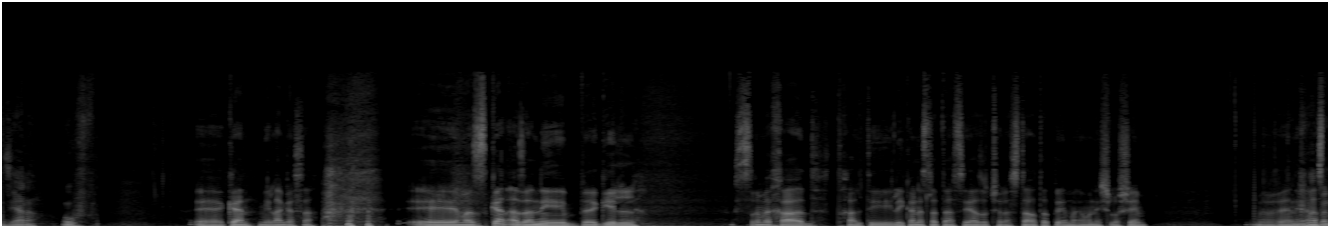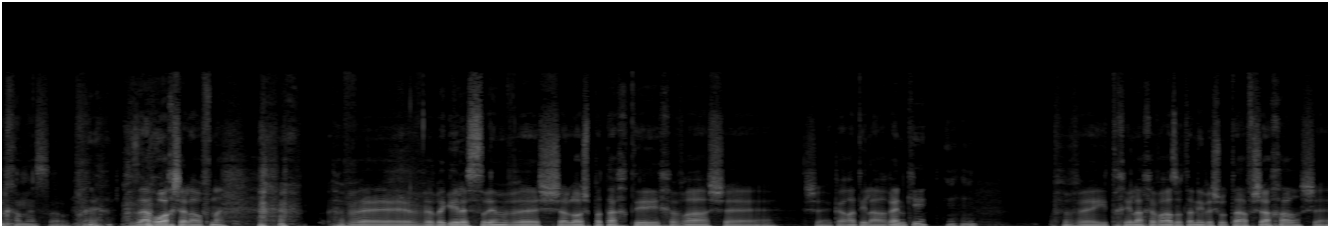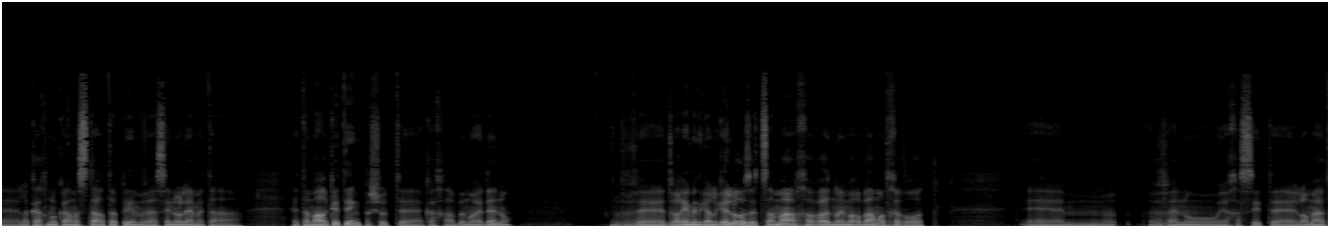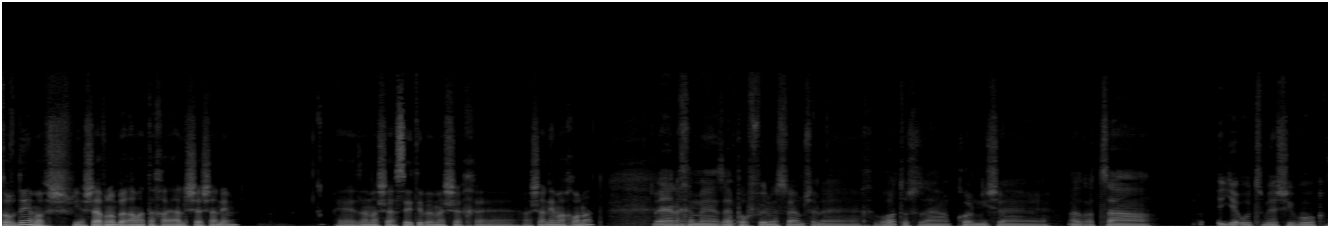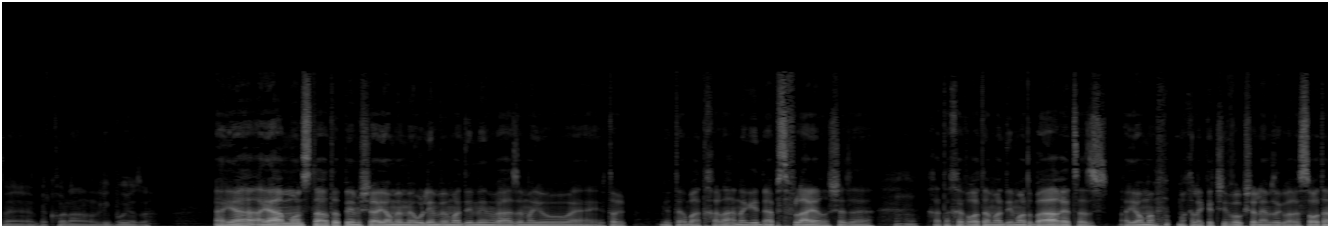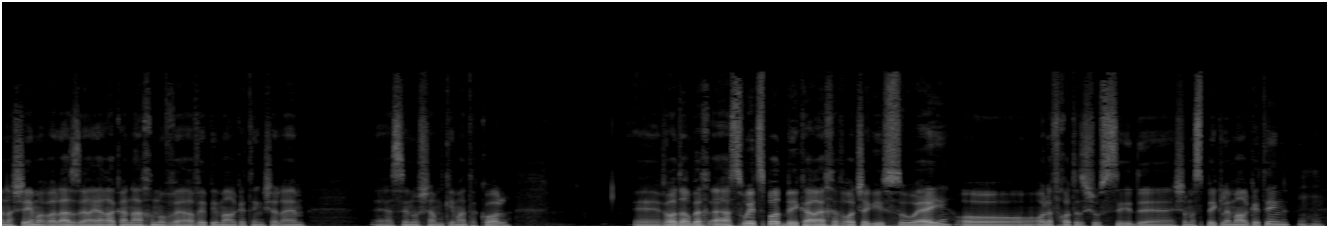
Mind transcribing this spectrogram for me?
אז יאללה, אוף. אה, כן, מילה גסה. אה, אז כן, אז אני בגיל 21 התחלתי להיכנס לתעשייה הזאת של הסטארט-אפים, היום אני 30. כנראה ונכנס, בן 15. אבל- זה הרוח של האופניים. ו- ובגיל 23 פתחתי חברה ש- שקראתי לה רנקי, מהמם. והתחילה החברה הזאת אני ושותף, שחר, שלקחנו כמה סטארט-אפים ועשינו להם את, ה, את ה marketing, פשוט uh, ככה במו ידינו. ודברים התגלגלו, זה צמח, עבדנו עם 400 חברות. Um, הבאנו יחסית uh, לא מעט עובדים, ישבנו ברמת החייל שש שנים. Uh, זה מה שעשיתי במשך השנים האחרונות. היה לכם אה, זה, פרופיל מסוים של אה, חברות, או שזה היה כל מי שרצה ייעוץ בשיווק וכל הליווי הזה? היה, היה המון סטארט-אפים שהיום הם מעולים ומדהימים, ואז הם היו uh, יותר, יותר בהתחלה, נגיד AppsFlyer, שזה מהמם. אחת החברות המדהימות בארץ, אז היום המחלקת שיווק שלהם זה כבר עשרות אנשים, אבל אז זה היה רק אנחנו וה- VP marketing שלהם, אה, עשינו שם כמעט הכל. אה, ועוד הרבה, ה sweet spot בעיקר היה חברות שגייסו A, או, או לפחות איזשהו seed שמספיק ל marketing, מהמם.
